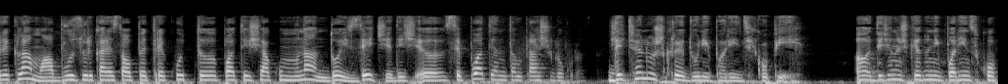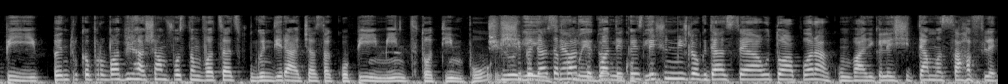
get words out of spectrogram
reclamă abuzuri care s-au petrecut uh, poate și acum un an, doi, zece, deci uh, se poate întâmpla și lucrul ăsta. De ce nu-și cred unii părinți copiii? De ce nu-și cred unii părinți copiii? Pentru că probabil așa am fost învățați cu gândirea aceasta, copiii mint tot timpul și, și pe de altă parte poate că este și un mijloc de a se autoapăra cumva, adică le și teamă să afle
